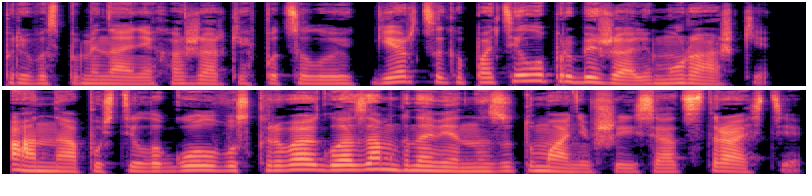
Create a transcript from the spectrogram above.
При воспоминаниях о жарких поцелуях герцога по телу пробежали мурашки. Анна опустила голову, скрывая глаза, мгновенно затуманившиеся от страсти.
